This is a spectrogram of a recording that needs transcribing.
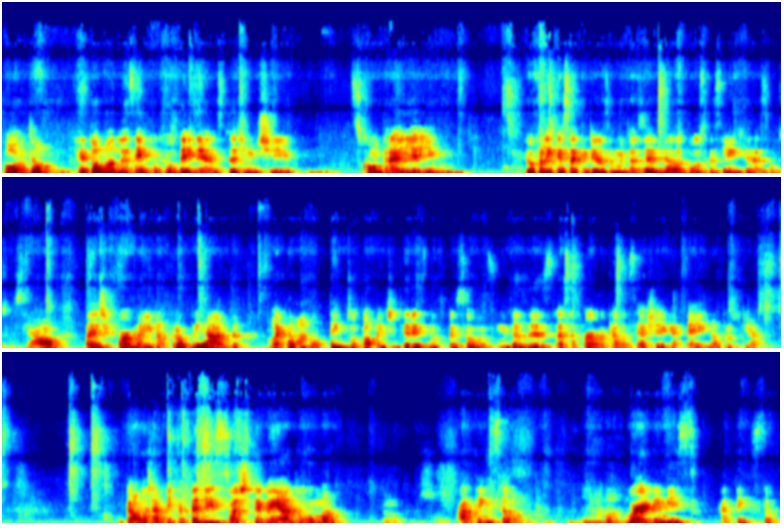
Bom, então, retomando o exemplo que eu dei, né, antes da gente descontrair aí, Eu falei que essa criança muitas vezes ela busca assim, a interação social, mas de forma inapropriada. Não é que ela não tem totalmente interesse nas pessoas. Muitas vezes essa forma que ela se achega é inapropriada. Então ela já fica feliz só de ter ganhado uma atenção. Guardem isso. Atenção.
